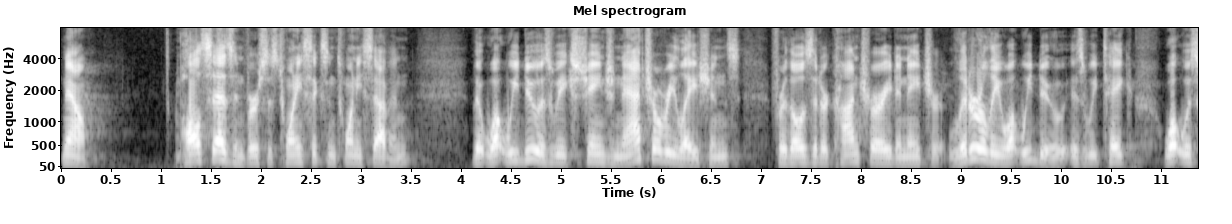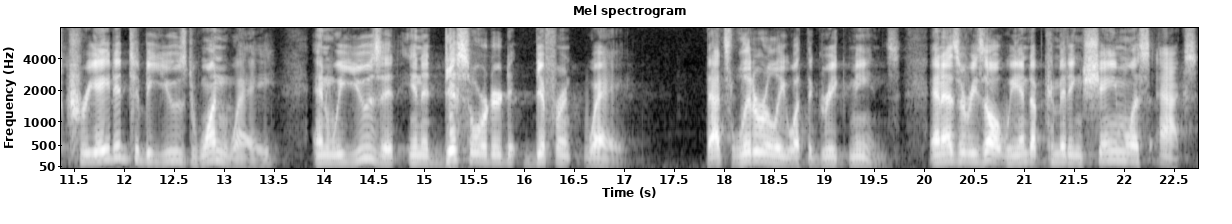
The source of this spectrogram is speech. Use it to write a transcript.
Now, Paul says in verses 26 and 27 that what we do is we exchange natural relations for those that are contrary to nature. Literally, what we do is we take what was created to be used one way and we use it in a disordered, different way. That's literally what the Greek means. And as a result, we end up committing shameless acts.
